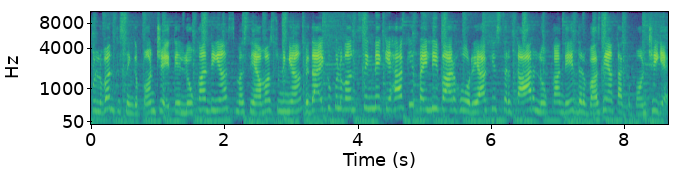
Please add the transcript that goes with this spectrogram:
ਕੁਲਵੰਤ ਸਿੰਘ ਪਹੁੰਚੇ ਤੇ ਲੋਕਾਂ ਦੀਆਂ ਸਮੱਸਿਆਵਾਂ ਸੁਣੀਆਂ। ਵਿਧਾਇਕ ਕੁਲਵੰਤ ਸਿੰਘ ਨੇ ਕਿਹਾ ਕਿ ਪਹਿਲੀ ਵਾਰ ਹੋ ਰਿਹਾ ਕਿ ਸਰਕਾਰ ਲੋਕਾਂ ਦੇ ਦਰਵਾਜ਼ਿਆਂ ਤੱਕ ਪਹੁੰਚੀ ਹੈ।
